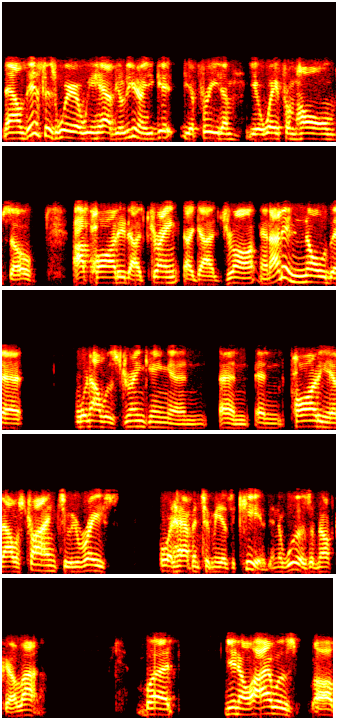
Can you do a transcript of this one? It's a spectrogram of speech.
Now this is where we have your, you know, you get your freedom. You're away from home, so I partied, I drank, I got drunk, and I didn't know that when I was drinking and and and partying, I was trying to erase what happened to me as a kid in the woods of North Carolina. But you know, I was uh,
